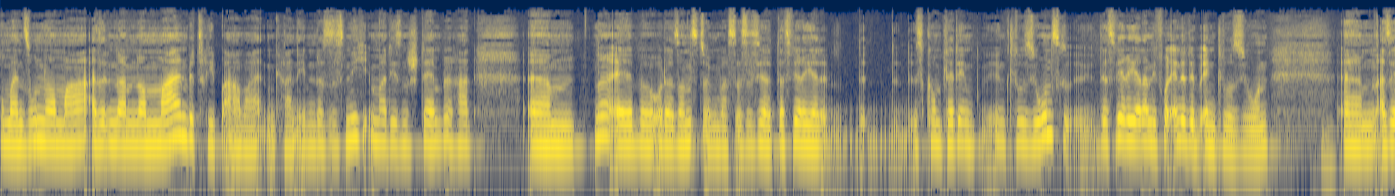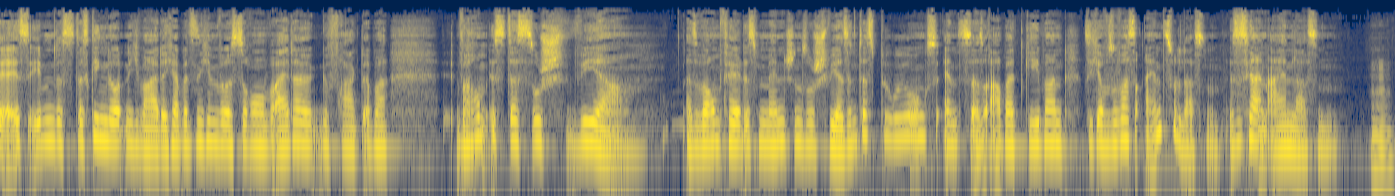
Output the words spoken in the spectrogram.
wo man so normal, also in einem normalen Betrieb arbeiten kann, eben, dass es nicht immer diesen Stempel hat, ähm, ne, Elbe oder sonst irgendwas. Das ist ja, das wäre ja das komplette Inklusions, das wäre ja dann die vollendete Inklusion. Ähm, also er ist eben, das, das ging dort nicht weiter. Ich habe jetzt nicht im Restaurant weiter gefragt, aber warum ist das so schwer? Also warum fällt es Menschen so schwer? Sind das Berührungsängste, also Arbeitgebern, sich auf sowas einzulassen? Es ist ja ein Einlassen. Mhm.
